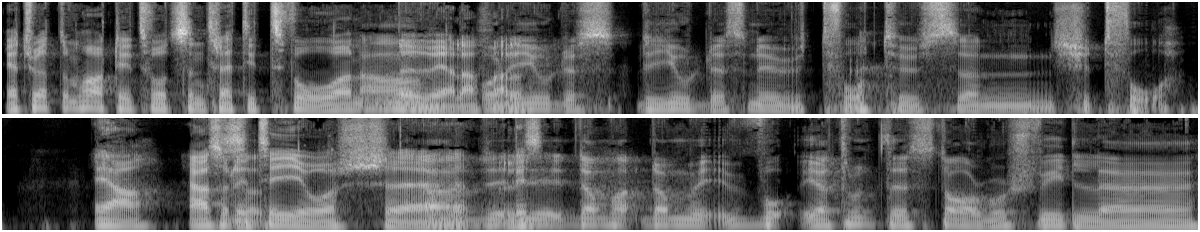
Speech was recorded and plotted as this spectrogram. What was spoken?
Jag tror att de har till 2032 nu i alla Och fall. det gjordes, det gjordes nu 2022. Ja, alltså det är Så- tio års... eh, Ja, de, de, de, jag tror inte Star Wars ville eh,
